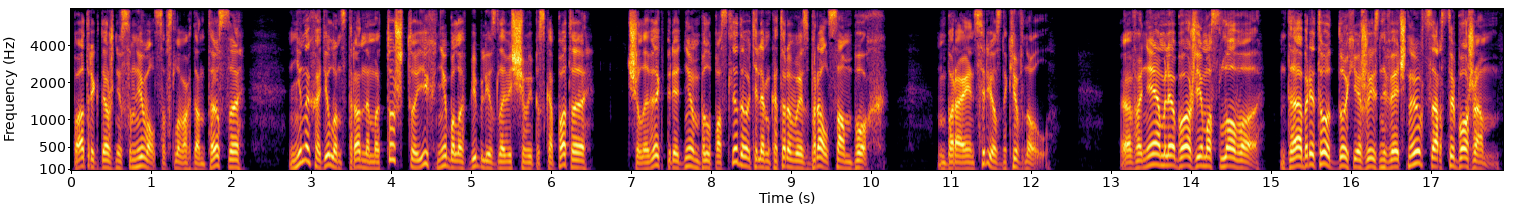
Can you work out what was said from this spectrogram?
Патрик даже не сомневался в словах Дантеса, не находил он странным и то, что их не было в Библии зловещего епископата. Человек перед ним был последователем, которого избрал сам Бог. Брайан серьезно кивнул. «Внемлю Божьему Слову! Да обретут духи жизнь вечную в Царстве Божьем!»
